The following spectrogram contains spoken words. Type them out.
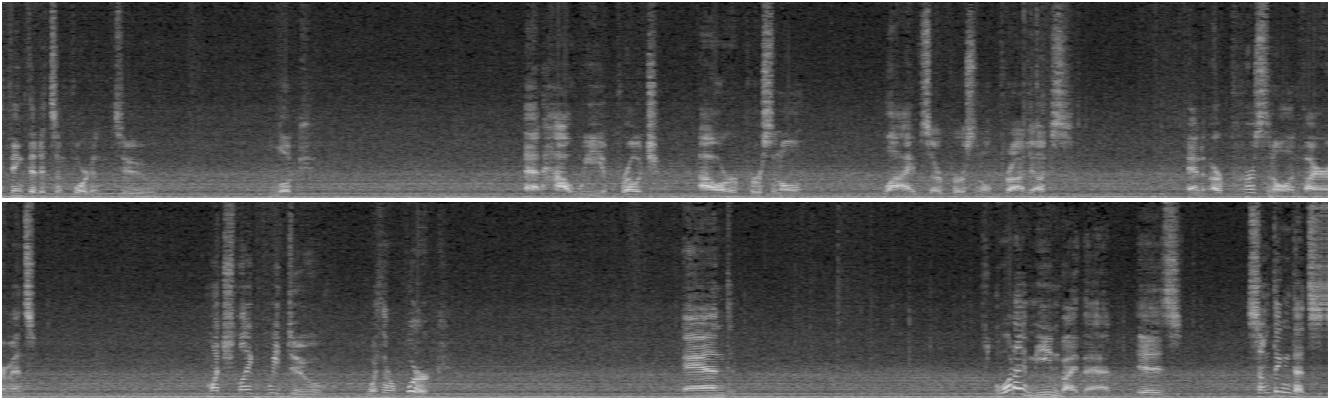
I think that it's important to look at how we approach our personal lives, our personal projects, and our personal environments, much like we do with our work. And what I mean by that is something that's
